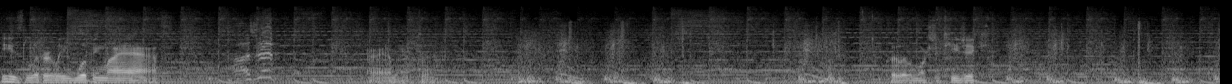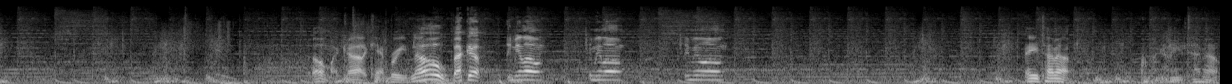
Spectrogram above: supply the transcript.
He's literally whooping my ass. Alright, I'm gonna have to play a little more strategic. Oh my god, I can't breathe. No! Back up! Leave me alone! Leave me alone! Leave me alone! I need timeout. Oh my god, I need timeout.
